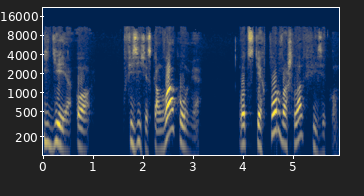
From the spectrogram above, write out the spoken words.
идея о физическом вакууме вот с тех пор вошла в физику.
